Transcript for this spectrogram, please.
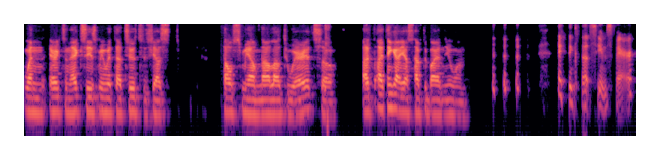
when Eriksson Ek sees me with that suit, it just tells me I'm not allowed to wear it. So I I think I just have to buy a new one. I think that seems fair.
